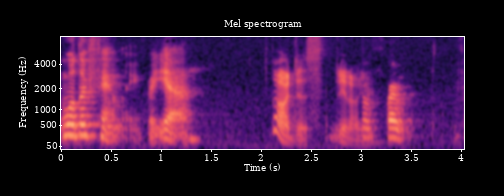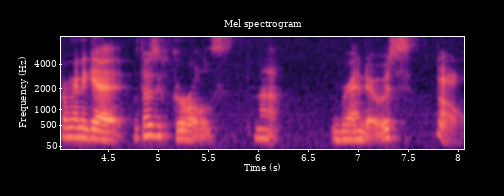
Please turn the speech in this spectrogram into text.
well, they're family, but yeah. No, I just you know If, I- if I'm gonna get those girls, not randos. no.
